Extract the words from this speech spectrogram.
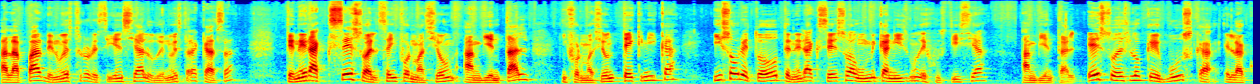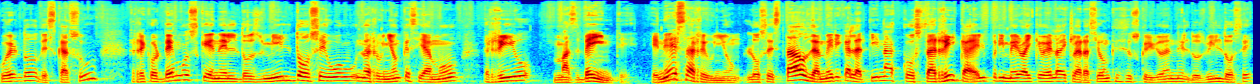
a la par de nuestro residencial o de nuestra casa, tener acceso a esa información ambiental, información técnica y sobre todo tener acceso a un mecanismo de justicia ambiental. Eso es lo que busca el acuerdo de Escazú. Recordemos que en el 2012 hubo una reunión que se llamó Río más 20. En esa reunión, los estados de América Latina, Costa Rica, el primero, hay que ver la declaración que se suscribió en el 2012,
